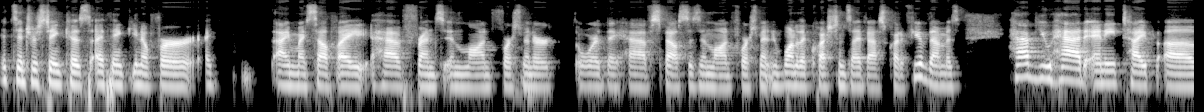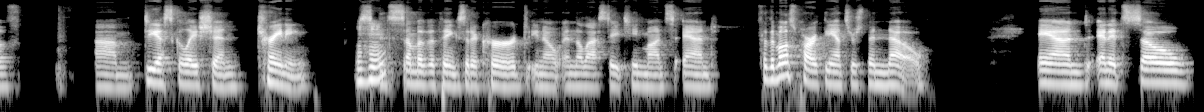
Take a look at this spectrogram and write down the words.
It's interesting because I think, you know, for I, I myself, I have friends in law enforcement or or they have spouses in law enforcement. And one of the questions I've asked quite a few of them is, have you had any type of um, de-escalation training mm-hmm. some of the things that occurred you know in the last 18 months and for the most part the answer's been no and and it's so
